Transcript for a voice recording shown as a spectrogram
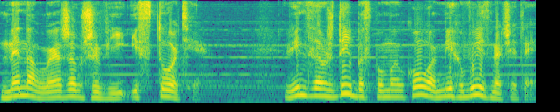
не належав живій істоті. Він завжди безпомилково міг визначити,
